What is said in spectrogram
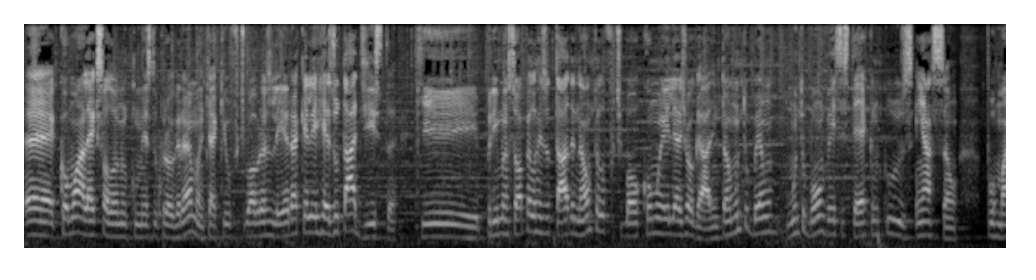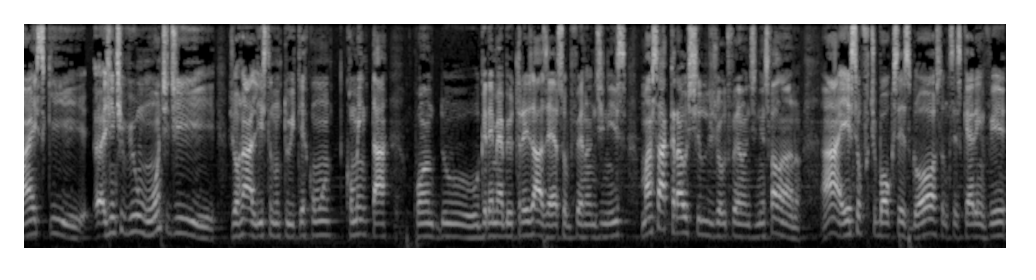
é, como o Alex falou no começo do programa, que aqui o futebol brasileiro é aquele resultadista que prima só pelo resultado e não pelo futebol como ele é jogado. Então é muito bom, muito bom ver esses técnicos em ação. Por mais que a gente viu um monte de jornalista no Twitter com- comentar quando o Grêmio abriu 3 a 0 sobre o Fernando Diniz, massacrar o estilo de jogo do Fernando Diniz falando: "Ah, esse é o futebol que vocês gostam, que vocês querem ver.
